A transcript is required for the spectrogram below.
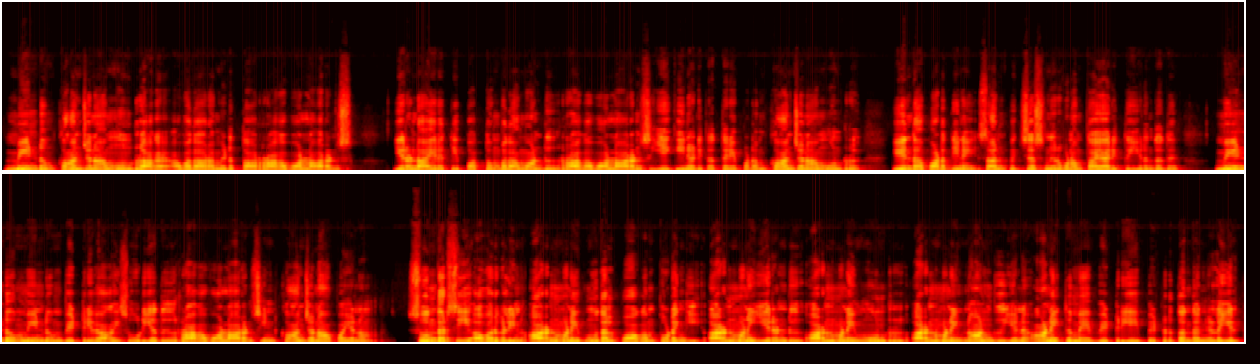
மீண்டும் காஞ்சனா மூன்றாக அவதாரம் எடுத்தார் ராகவா லாரன்ஸ். இரண்டாயிரத்தி பத்தொன்பதாம் ஆண்டு ராகவா லாரன்ஸ் இயக்கி நடித்த திரைப்படம் காஞ்சனா மூன்று. இந்த படத்தினை சன் பிக்சர்ஸ் நிறுவனம் தயாரித்து இருந்தது. மீண்டும் மீண்டும் வெற்றி வகை சூடியது ராகவா லாரன்ஸின் காஞ்சனா பயணம். சுந்தர் சி அவர்களின் அரண்மனை முதல் பாகம் தொடங்கி அரண்மனை இரண்டு அரண்மனை மூன்று அரண்மனை நான்கு என அனைத்துமே வெற்றியை பெற்றுத்தந்த நிலையில்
